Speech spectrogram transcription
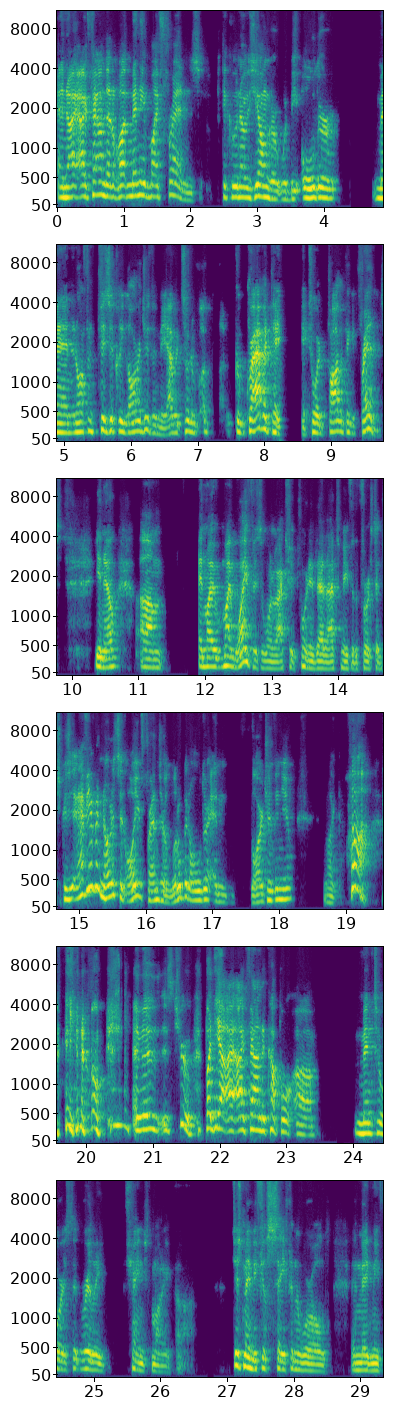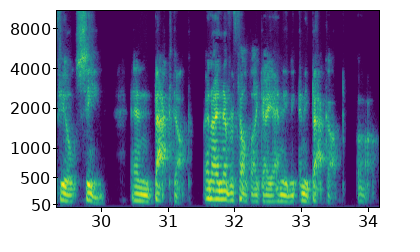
and I, I found that a lot many of my friends particularly when i was younger would be older men and often physically larger than me. I would sort of uh, gravitate toward father figure friends you know um and my my wife is the one who actually pointed that out to me for the first time. Because have you ever noticed that all your friends are a little bit older and larger than you? I'm like huh you know and it's, it's true. But yeah I, I found a couple uh mentors that really changed my uh, just made me feel safe in the world and made me feel seen and backed up. And i never felt like i had any, any backup uh,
